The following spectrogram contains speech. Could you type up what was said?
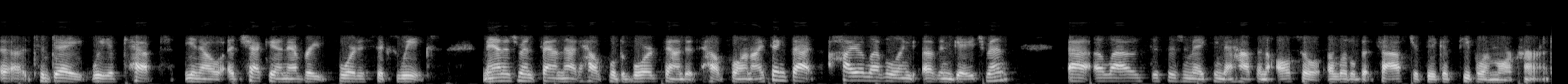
uh, to date, we have kept, you know, a check-in every four to six weeks. Management found that helpful. The board found it helpful. And I think that higher level of engagement uh, allows decision making to happen also a little bit faster because people are more current.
